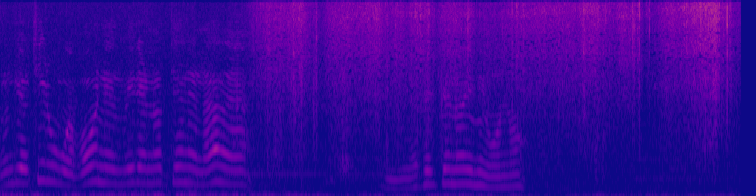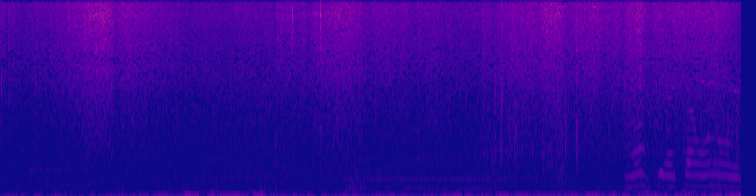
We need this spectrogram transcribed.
Un día tiro huevones, miren, no tiene nada. Y sé que no hay ni aquí hay cada uno.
